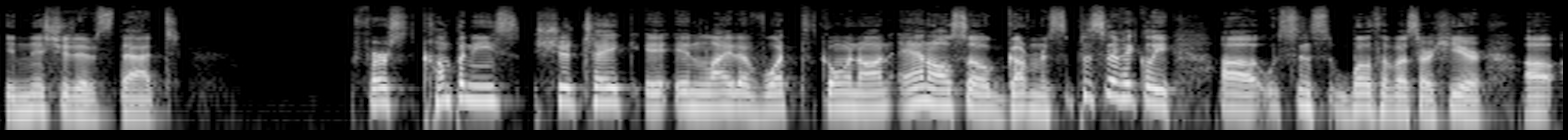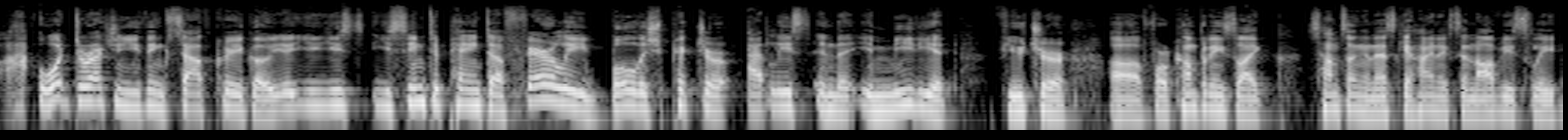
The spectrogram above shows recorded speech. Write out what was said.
initiatives that first companies should take in light of what's going on and also governments specifically uh, since both of us are here uh, what direction do you think south korea go you, you, you, seem to paint a fairly bullish picture at least in the immediate future uh, for companies like Samsung and SK Hynix, and obviously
